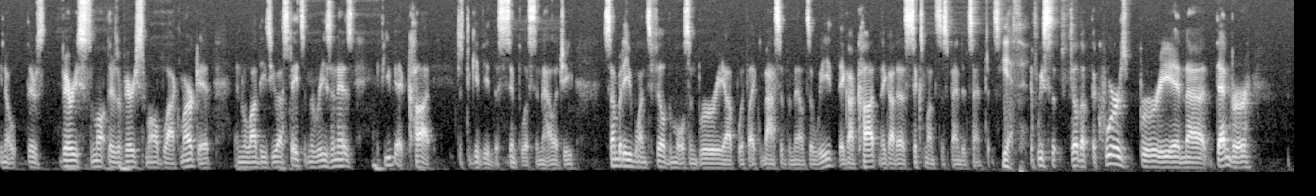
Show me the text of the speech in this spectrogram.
you know, there's very small. There's a very small black market in a lot of these U.S. states, and the reason is if you get caught, just to give you the simplest analogy, somebody once filled the Molson Brewery up with like massive amounts of weed. They got caught, and they got a six month suspended sentence. Yes. If we s- filled up the Coors Brewery in uh, Denver,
